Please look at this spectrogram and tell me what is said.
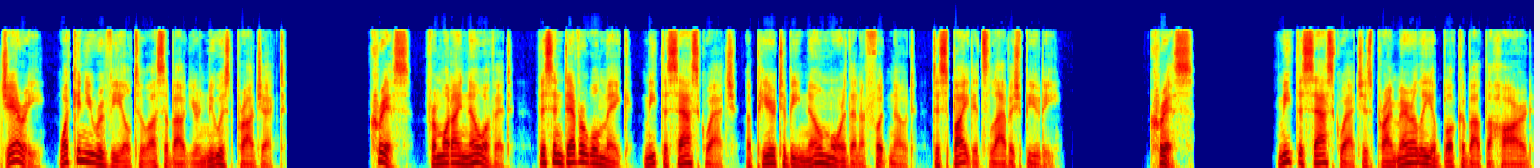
Gerry, what can you reveal to us about your newest project? Chris, from what I know of it, this endeavor will make Meet the Sasquatch appear to be no more than a footnote, despite its lavish beauty. Chris. Meet the Sasquatch is primarily a book about the hard,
